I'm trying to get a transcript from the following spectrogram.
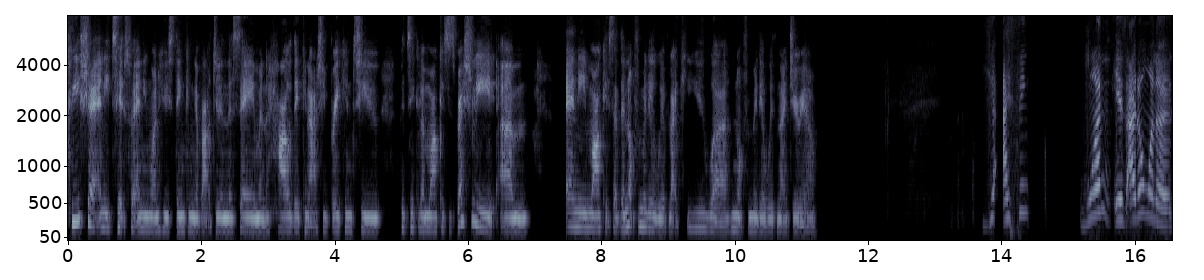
Please share any tips for anyone who's thinking about doing the same and how they can actually break into particular markets, especially um, any markets that they're not familiar with, like you were not familiar with Nigeria? Yeah, I think one is I don't want to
